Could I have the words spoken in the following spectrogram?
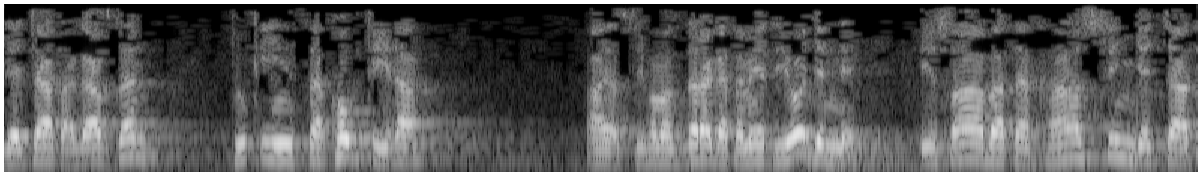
ججات أقافسا تكين سكبتي لا آية صفة مصدر قتميت يوجن إصابة خاص ججات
